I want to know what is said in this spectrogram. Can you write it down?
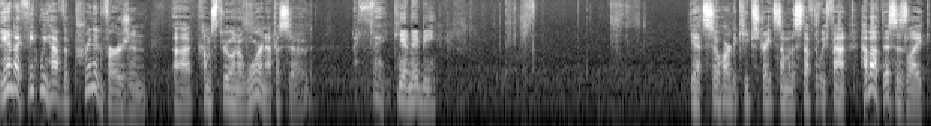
And I think we have the printed version uh, comes through on a Warren episode. I think. Yeah, maybe. Yeah, it's so hard to keep straight some of the stuff that we found. How about this is like,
